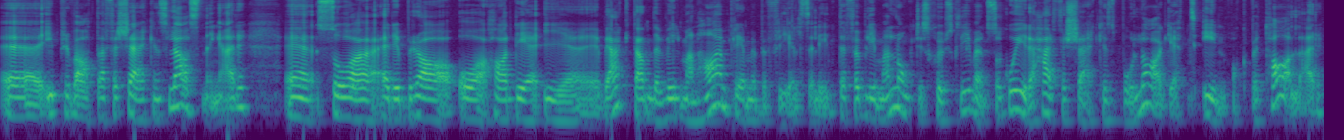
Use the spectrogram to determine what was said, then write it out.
eh, i privata försäkringslösningar så är det bra att ha det i eh, beaktande. Vill man ha en premiebefrielse eller inte? För blir man långtidssjukskriven så går ju det här försäkringsbolaget in och betalar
